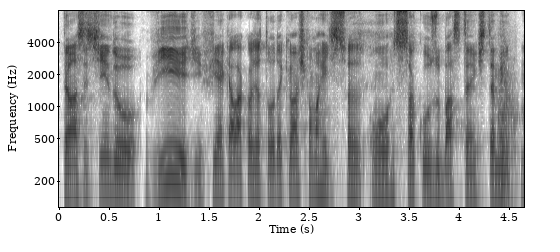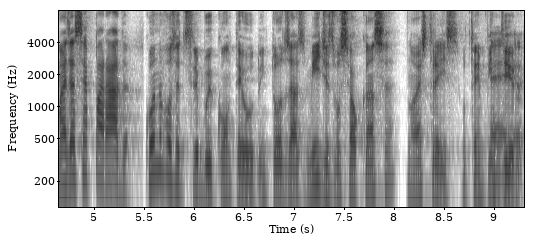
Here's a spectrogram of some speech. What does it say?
Então assistindo vídeo, enfim, aquela coisa toda que eu acho que é uma rede social, uma rede social que eu uso bastante também. Mas essa é a parada. Quando você distribui conteúdo em todas as mídias, você alcança nós três o tempo é, inteiro.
